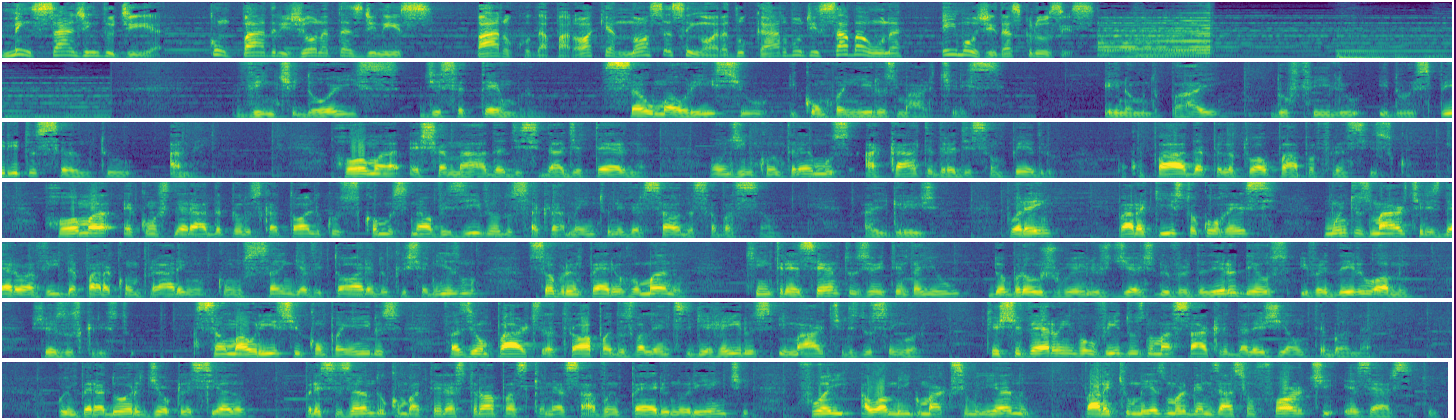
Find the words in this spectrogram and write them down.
Mensagem do dia, com Padre Jonatas Diniz, pároco da paróquia Nossa Senhora do Carmo de Sabaúna, em Mogi das Cruzes. 22 de setembro, São Maurício e companheiros mártires. Em nome do Pai, do Filho e do Espírito Santo. Amém. Roma é chamada de cidade eterna, onde encontramos a Cátedra de São Pedro, ocupada pelo atual Papa Francisco. Roma é considerada pelos católicos como sinal visível do sacramento universal da salvação, a Igreja. Porém, para que isto ocorresse, muitos mártires deram a vida para comprarem com sangue a vitória do cristianismo sobre o Império Romano, que em 381 dobrou os joelhos diante do verdadeiro Deus e verdadeiro homem, Jesus Cristo. São Maurício e companheiros faziam parte da tropa dos valentes guerreiros e mártires do Senhor, que estiveram envolvidos no massacre da legião tebana. O imperador Diocleciano, precisando combater as tropas que ameaçavam o império no Oriente, foi ao amigo Maximiliano para que o mesmo organizasse um forte exército.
